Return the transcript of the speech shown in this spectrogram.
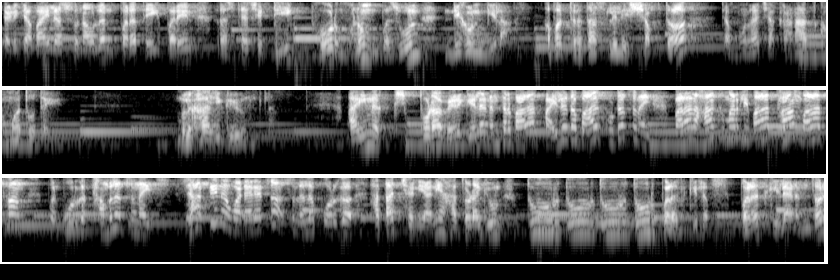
त्यांनी त्या बाईला सुनावलं परत येईपर्यंत रस्त्याचे ढीक फोड म्हणून बजवून निघून गेला. अभद्रत असलेले शब्द त्या मुलाच्या कानात घुमत होते. मुलगाही गिळून आईनं थोडा वेळ गेल्यानंतर बाळा पाहिलं तर बाळ कुठंच नाही. बाळाला हाक मारली बाळा थांब बाळा थांब. पण पोरग थांबलंच नाही. जातीनं वडाऱ्याचं असलेलं पोरग हातात छनी आणि हातोडा घेऊन दूर दूर दूर दूर पळत गेलं. पळत गेल्यानंतर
